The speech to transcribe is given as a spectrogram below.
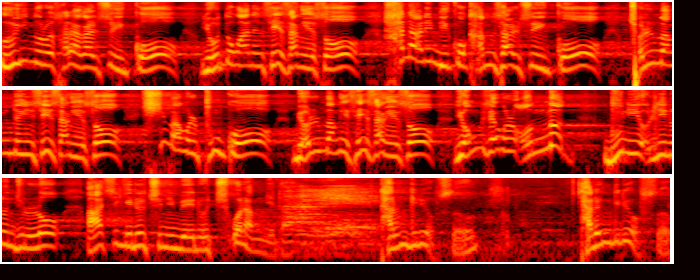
의인으로 살아갈 수 있고 요동하는 세상에서 하나님 믿고 감사할 수 있고 절망적인 세상에서 희망을 품고 멸망의 세상에서 영생을 얻는 문이 열리는 줄로 아시기를 주님의 이로 축원합니다. 다른 길이 없어. 다른 길이 없어.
